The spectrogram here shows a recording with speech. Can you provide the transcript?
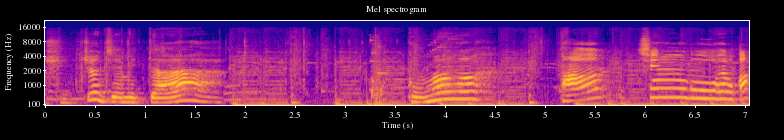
진짜 재밌다. 고마워. 다음 친구 해볼까?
